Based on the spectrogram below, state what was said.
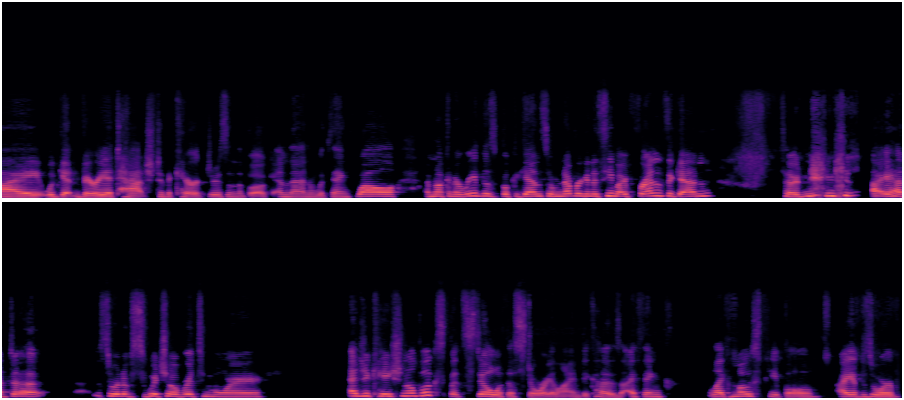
I would get very attached to the characters in the book and then would think, well, I'm not going to read this book again, so I'm never going to see my friends again. So I had to sort of switch over to more educational books, but still with a storyline because I think, like most people, I absorb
